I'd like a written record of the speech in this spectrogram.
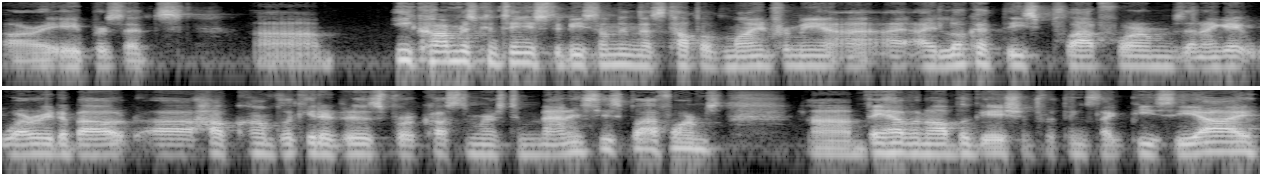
or eight percent. Um, e-commerce continues to be something that's top of mind for me. I, I look at these platforms and I get worried about uh, how complicated it is for customers to manage these platforms. Um, they have an obligation for things like PCI,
